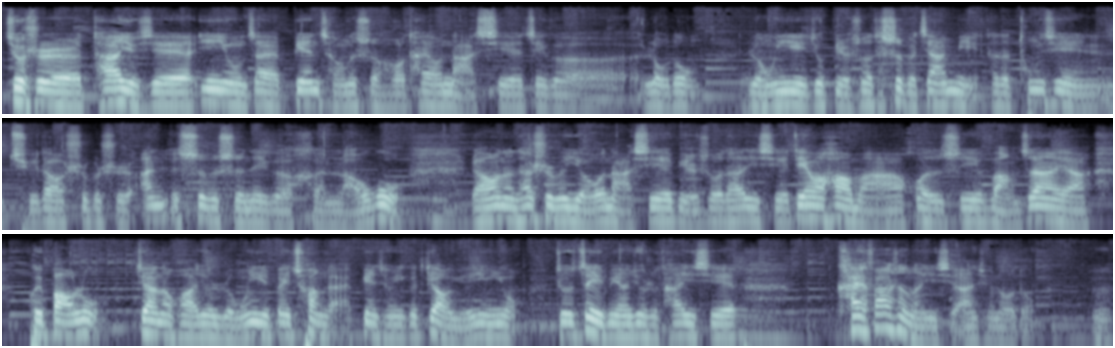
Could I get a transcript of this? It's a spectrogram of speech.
就是它有些应用在编程的时候，它有哪些这个漏洞，容易就比如说它是不是加密，它的通信渠道是不是安，是不是那个很牢固，然后呢，它是不是有哪些，比如说它一些电话号码啊，或者是一网站呀会暴露，这样的话就容易被篡改，变成一个钓鱼的应用。就这边就是它一些开发上的一些安全漏洞，嗯，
